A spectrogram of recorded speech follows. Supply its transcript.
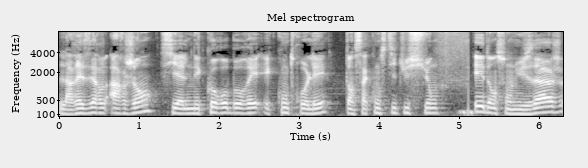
La réserve argent, si elle n'est corroborée et contrôlée, dans sa constitution et dans son usage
